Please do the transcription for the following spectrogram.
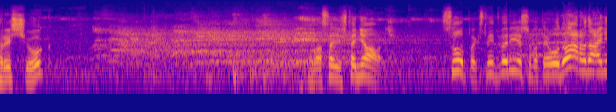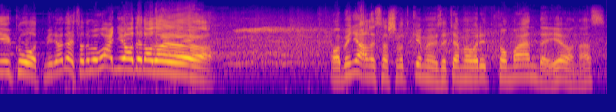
Грищук. Василь Штаньович. Супик, слід вирішувати. Удар у дальній кут. Мільйонець на добивання 1-1. Обмінялися швидкими взяттями воріт команди. І у нас.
